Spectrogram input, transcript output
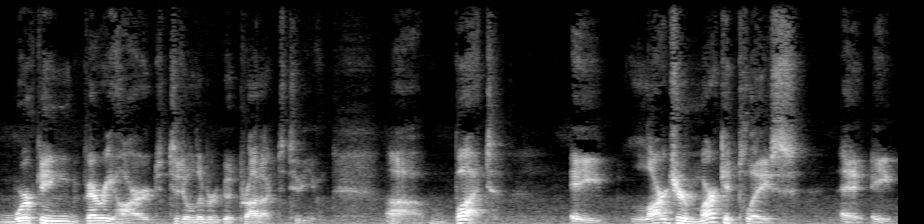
working very hard to deliver good product to you, uh, but a larger marketplace, a, a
